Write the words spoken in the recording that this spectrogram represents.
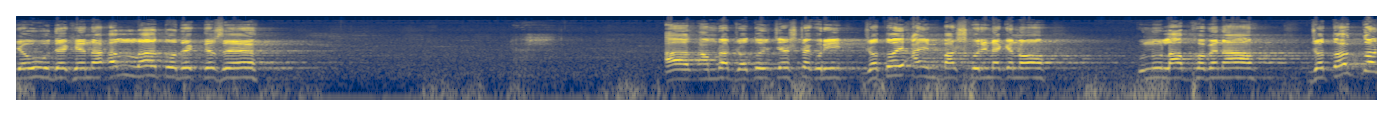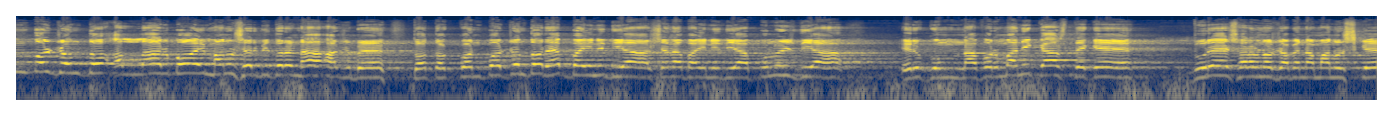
কেউ দেখে না, আল্লাহ তো দেখতেছে। আজ আমরা যতই চেষ্টা করি, যতই আইন পাশ করি না কেন, কোনো লাভ হবে না। যতক্ষণ পর্যন্ত আল্লাহর ভয় মানুষের ভিতরে না আসবে, ততক্ষণ পর্যন্ত র্যাব বাহিনী দিয়া, সেনাবাহিনী দিয়া, পুলিশ দিয়া এরকম নাফরমানি কাজ থেকে দূরে সরানো যাবে না মানুষকে।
